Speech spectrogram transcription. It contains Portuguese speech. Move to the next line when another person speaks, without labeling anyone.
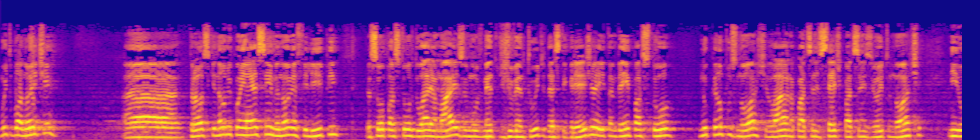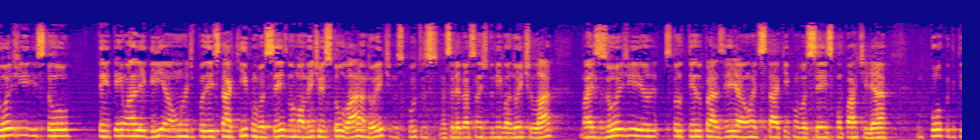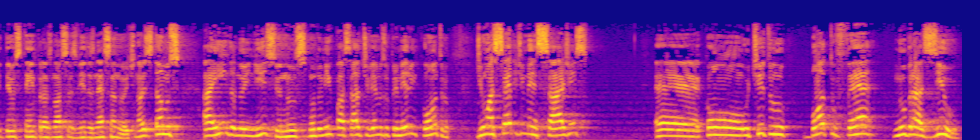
Muito boa noite. Ah, para os que não me conhecem, meu nome é Felipe. Eu sou pastor do Área Mais, o movimento de juventude desta igreja, e também pastor no Campus Norte, lá na 407, 408 Norte. E hoje estou tenho a alegria, a honra de poder estar aqui com vocês. Normalmente eu estou lá à noite, nos cultos, nas celebrações de domingo à noite lá, mas hoje eu estou tendo o prazer e a honra de estar aqui com vocês, compartilhar um pouco do que Deus tem para as nossas vidas nessa noite. Nós estamos ainda no início, nos, no domingo passado tivemos o primeiro encontro de uma série de mensagens é, com o título Boto Fé no Brasil.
